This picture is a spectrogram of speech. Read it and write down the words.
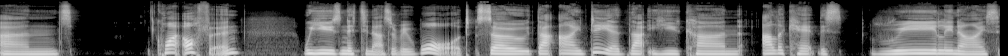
And quite often we use knitting as a reward. So that idea that you can allocate this really nice,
